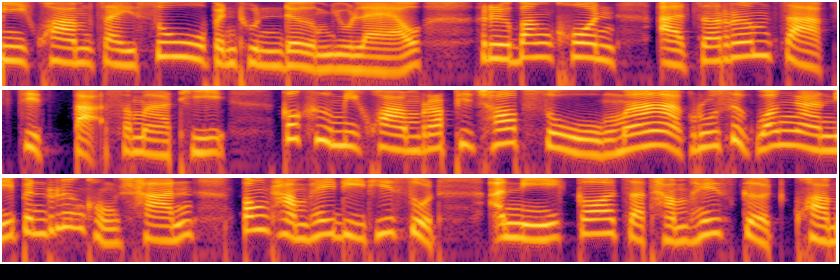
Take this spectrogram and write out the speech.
มีความใจสู้เป็นทุนเดิมอยู่แล้ว หรือบางคนอาจจะเริ่มจากจิตตะสมาธิ ก็คือมีความรับผิดชอบสูงมาก รู้สึกว่างานนี้เป็นเรื่องของฉัน ต้องทำให้ดีที่สุด อันนี้ก็จะทำให้เกิดความ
